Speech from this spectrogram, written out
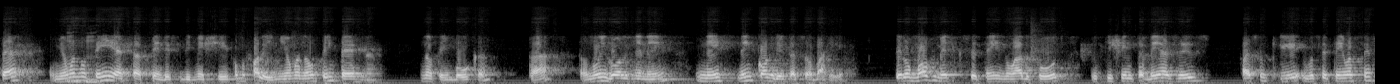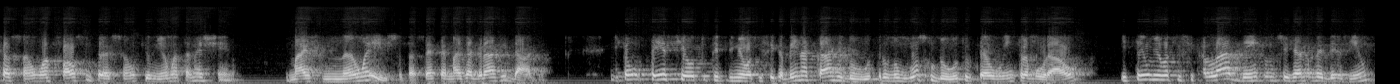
certo? O mioma uhum. não tem essa tendência de mexer, como eu falei, o mioma não tem perna, não tem boca, tá? Então não engole neném, nem, nem corre dentro da sua barriga. Pelo movimento que você tem de um lado para o outro, o intestino também, às vezes, faz com que você tenha uma sensação, uma falsa impressão que o mioma está mexendo. Mas não é isso, tá certo? É mais a gravidade. Então tem esse outro tipo de mioma que fica bem na carne do útero, no músculo do útero, que é o intramural, e tem o mioma que fica lá dentro, onde se gera o bebezinho,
